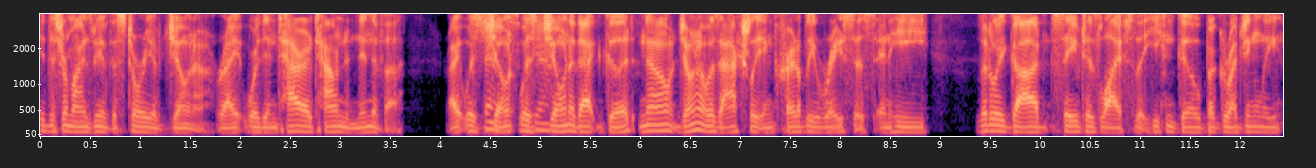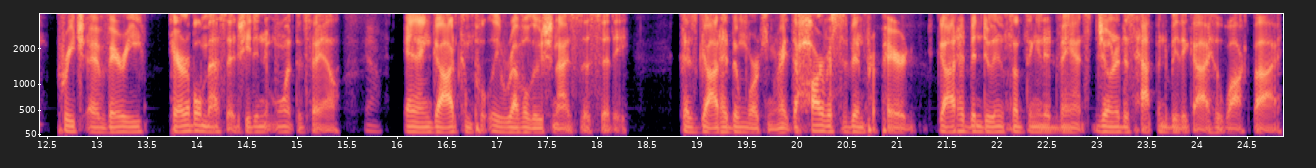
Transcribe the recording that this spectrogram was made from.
It, this reminds me of the story of Jonah, right? Where the entire town of Nineveh, right? Was Jonah was yeah. Jonah that good? No, Jonah was actually incredibly racist and he literally God saved his life so that he can go begrudgingly preach a very terrible message he didn't want to tell. Yeah. And then God completely revolutionized the city because God had been working, right? The harvest had been prepared. God had been doing something in advance. Jonah just happened to be the guy who walked by.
